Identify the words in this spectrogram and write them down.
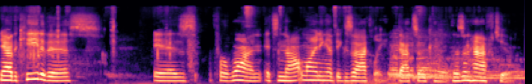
Now the key to this is for one, it's not lining up exactly. That's okay. It doesn't have to.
